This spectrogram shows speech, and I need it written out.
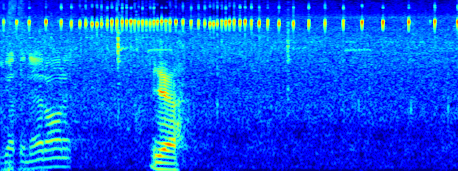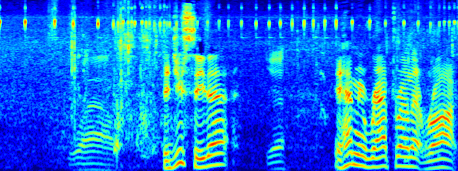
You got the net on it? Yeah. Wow. Did you see that? Yeah. It had me wrapped around that rock.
